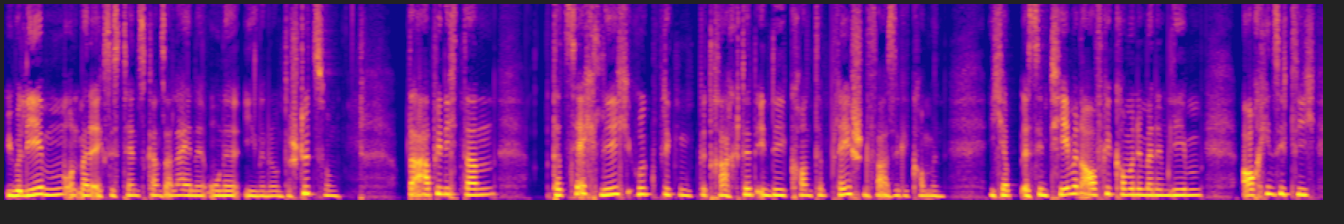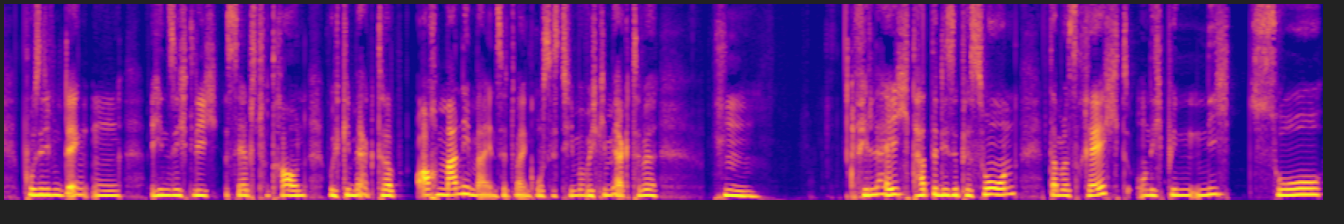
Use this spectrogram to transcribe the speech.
Überleben und meine Existenz ganz alleine, ohne irgendeine Unterstützung. Da bin ich dann tatsächlich rückblickend betrachtet in die Contemplation-Phase gekommen. Ich habe, es sind Themen aufgekommen in meinem Leben, auch hinsichtlich positiven Denken, hinsichtlich Selbstvertrauen, wo ich gemerkt habe, auch Money Mindset war ein großes Thema, wo ich gemerkt habe, hm, vielleicht hatte diese Person damals recht und ich bin nicht so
